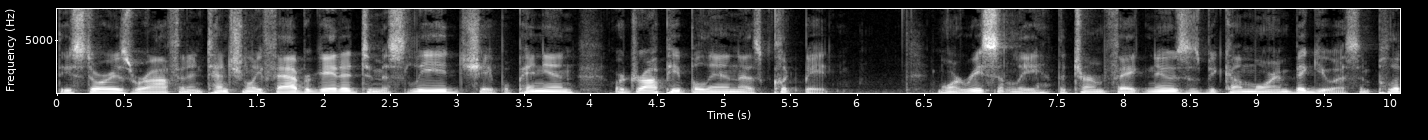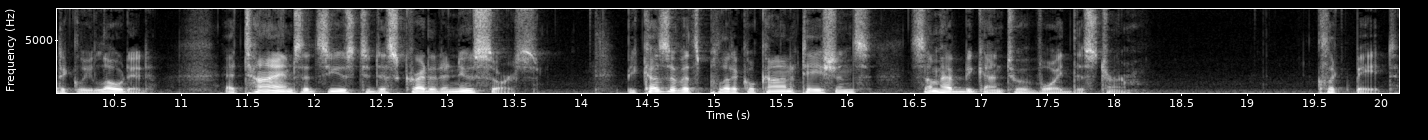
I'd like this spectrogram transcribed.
These stories were often intentionally fabricated to mislead, shape opinion, or draw people in as clickbait. More recently, the term fake news has become more ambiguous and politically loaded. At times, it's used to discredit a news source. Because of its political connotations, some have begun to avoid this term. Clickbait.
